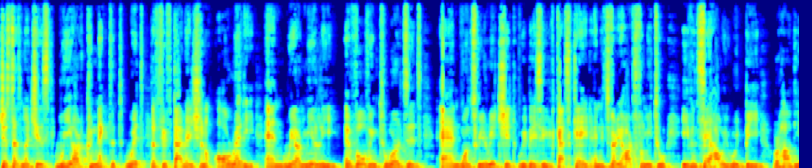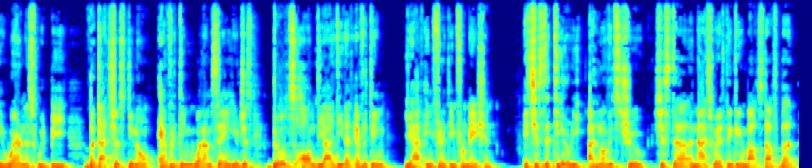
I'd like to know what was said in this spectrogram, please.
just as much as we are connected with the fifth dimension already and we are merely evolving towards it. And once we reach it, we basically cascade. And it's very hard for me to even say how it would be or how the awareness would be. But that's just, you know, everything what I'm saying here just builds on the idea that everything you have infinite information. It's just a theory. I don't know if it's true. It's just a, a nice way of thinking about stuff, but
